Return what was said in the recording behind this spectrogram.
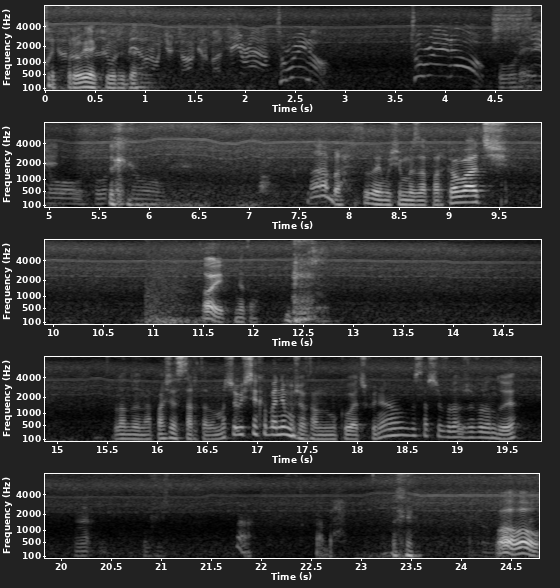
Się pruje, kurde. Dobra, tutaj musimy zaparkować. Oj, nie to. Ląduję na pasie startowym. Oczywiście chyba nie muszę w tamtym kółeczku, nie? Wystarczy, że wyląduję. Nie. Musisz... Dobra. wow, wow.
